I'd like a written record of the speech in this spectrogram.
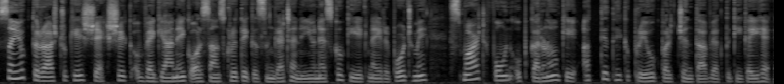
संयुक्त राष्ट्र के शैक्षिक, वैज्ञानिक और सांस्कृतिक संगठन यूनेस्को की एक नई रिपोर्ट में स्मार्टफ़ोन उपकरणों के अत्यधिक प्रयोग पर चिंता व्यक्त की गई है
